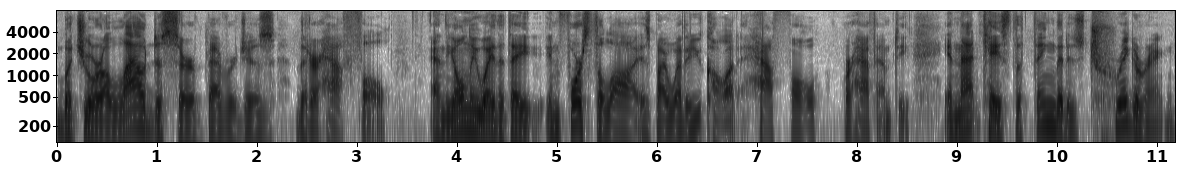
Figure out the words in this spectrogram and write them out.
but you're allowed to serve beverages that are half full. And the only way that they enforce the law is by whether you call it half full or half empty. In that case, the thing that is triggering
